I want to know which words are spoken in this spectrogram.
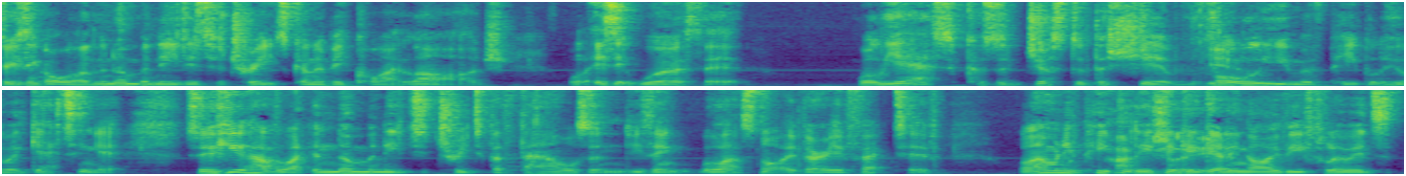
So you think, oh, well, the number needed to treat is going to be quite large. Well, is it worth it? Well, yes, because of just of the sheer volume yeah. of people who are getting it. So if you have like a number needed to treat of a thousand, you think, well, that's not very effective. Well, how many people Actually, do you think are getting IV fluids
